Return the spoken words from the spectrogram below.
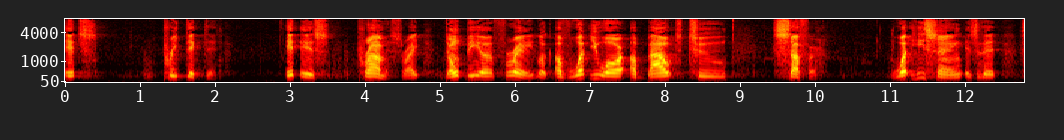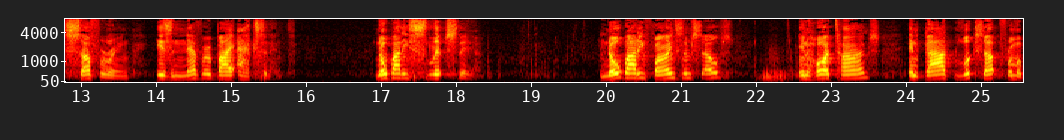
it's predicted. It is promised, right? Don't be afraid, look, of what you are about to suffer. What he's saying is that suffering is never by accident. Nobody slips there. Nobody finds themselves in hard times and God looks up from a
